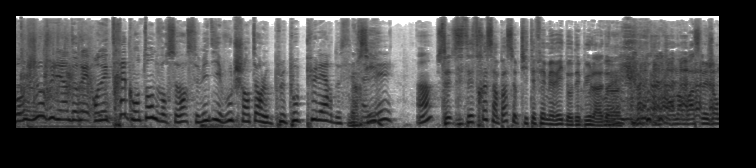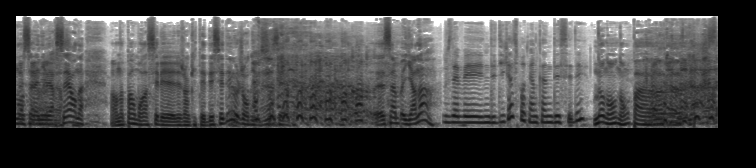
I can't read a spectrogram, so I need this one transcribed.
Bonjour Julien Doré. On est très content de vous recevoir ce midi. Vous, le chanteur le plus populaire de cette Merci. année. Hein C'est- C'était très sympa ce petit éphéméride au début là. de- on embrasse les gens dont c'est l'anniversaire. On n'a pas embrassé les, les gens qui étaient décédés aujourd'hui. Euh. Il y en a. Vous avez une dédicace pour quelqu'un de décédé? Non non non pas. euh,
